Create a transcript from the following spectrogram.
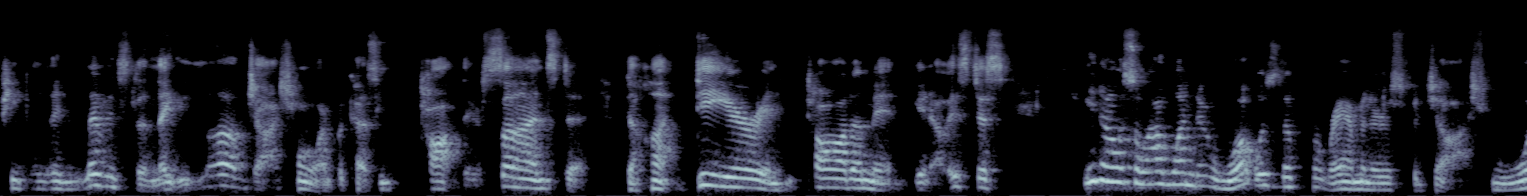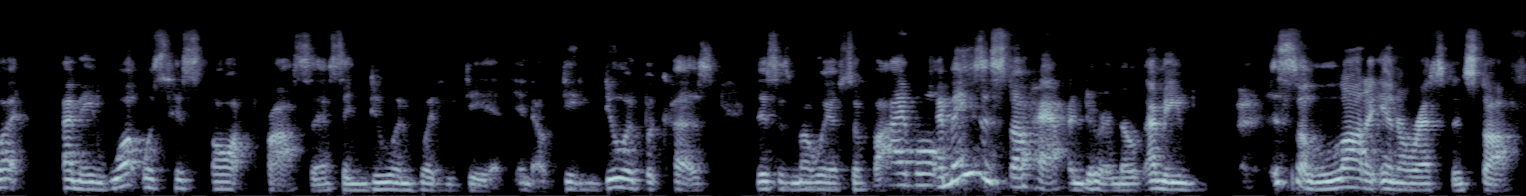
people in Livingston, they love Josh Horn because he taught their sons to, to hunt deer and he taught them. And, you know, it's just, you know, so I wonder what was the parameters for Josh? What, I mean, what was his thought process in doing what he did? You know, did he do it because this is my way of survival? Amazing stuff happened during those. I mean, it's a lot of interesting stuff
